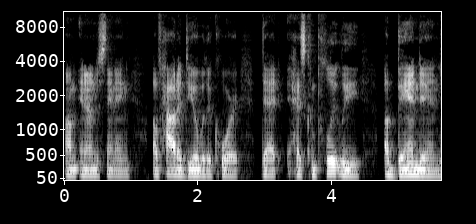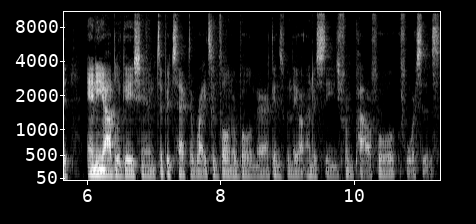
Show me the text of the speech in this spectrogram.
um, an understanding of how to deal with a court that has completely abandoned any obligation to protect the rights of vulnerable Americans when they are under siege from powerful forces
